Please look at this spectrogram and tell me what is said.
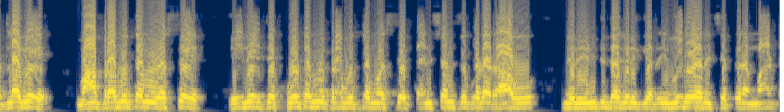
అట్లాగే మా ప్రభుత్వం వస్తే ఏదైతే కూటమి ప్రభుత్వం వస్తే పెన్షన్స్ కూడా రావు మీరు ఇంటి దగ్గరికి ఇవ్వరు అని చెప్పిన మాట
